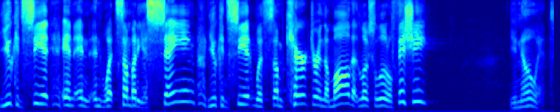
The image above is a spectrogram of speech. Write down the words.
You can see it in, in, in, what somebody is saying. You can see it with some character in the mall that looks a little fishy. You know it.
